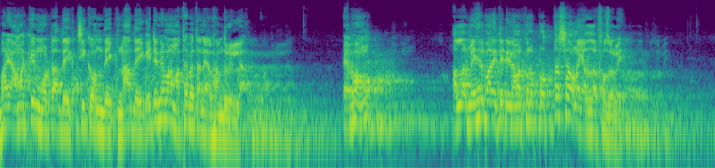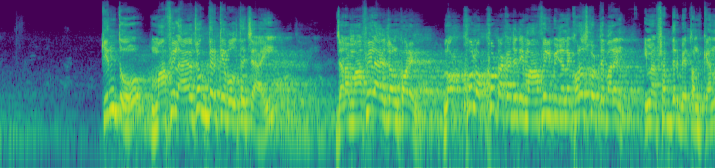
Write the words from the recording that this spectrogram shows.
ভাই, আমাকে মোটা দেখ, চিকন দেখ, না দেখ, এটা নিয়ে আমার মাথা ব্যথা নেই, আলহামদুলিল্লাহ। এবং আল্লাহর মেহরবানিতে এটি আমার কোনো প্রত্যাশাও নাই আল্লাহর ফজলে। কিন্তু মাহফিল আয়োজকদেরকে বলতে চাই, যারা মাহফিল আয়োজন করেন, লক্ষ লক্ষ টাকা যদি মাহফিল পিছনে খরচ করতে পারেন, ইমাম সাহেবদের বেতন কেন?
